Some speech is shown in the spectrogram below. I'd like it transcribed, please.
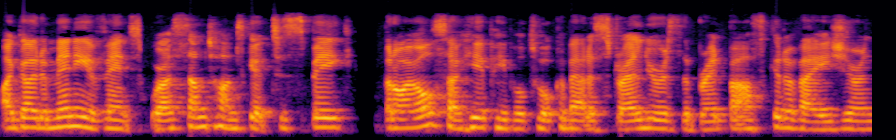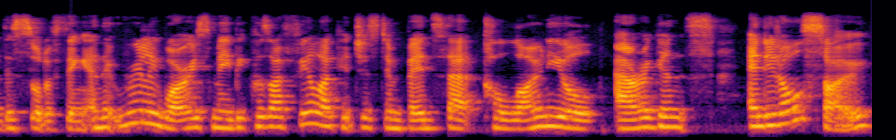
I go to many events where i sometimes get to speak but i also hear people talk about australia as the breadbasket of asia and this sort of thing. And it really worries me because i feel like it just embeds that colonial arrogance. And it also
